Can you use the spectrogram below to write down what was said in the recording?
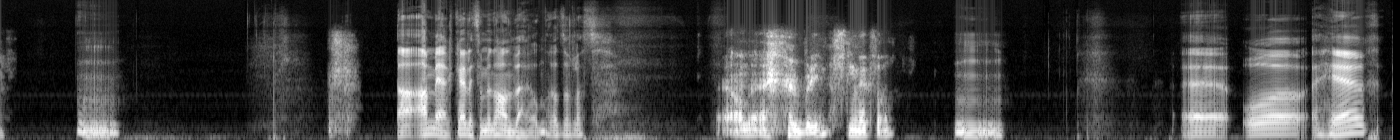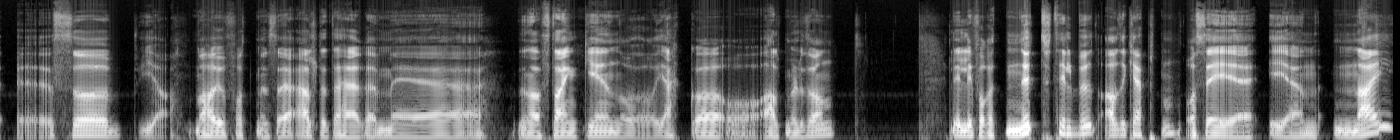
Mm. Ja, Amerika er litt som en annen verden, rett og slett. Ja, det blir nesten litt sånn. Mm. Eh, og her eh, så Ja, vi har jo fått med seg alt dette her med denne stanken og jakka og alt mulig sånt. Lilly får et nytt tilbud av The Captain og sier igjen nei.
